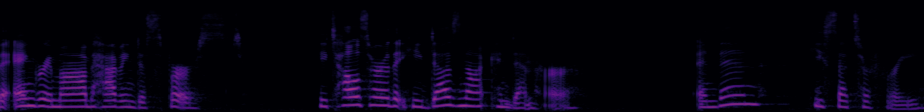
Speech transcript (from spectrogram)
the angry mob having dispersed, he tells her that he does not condemn her. And then he sets her free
